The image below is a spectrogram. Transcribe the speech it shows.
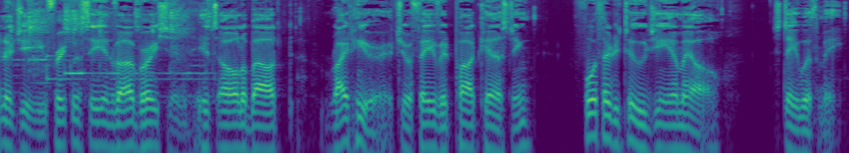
Energy, frequency, and vibration. It's all about right here at your favorite podcasting, 432 GML. Stay with me.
